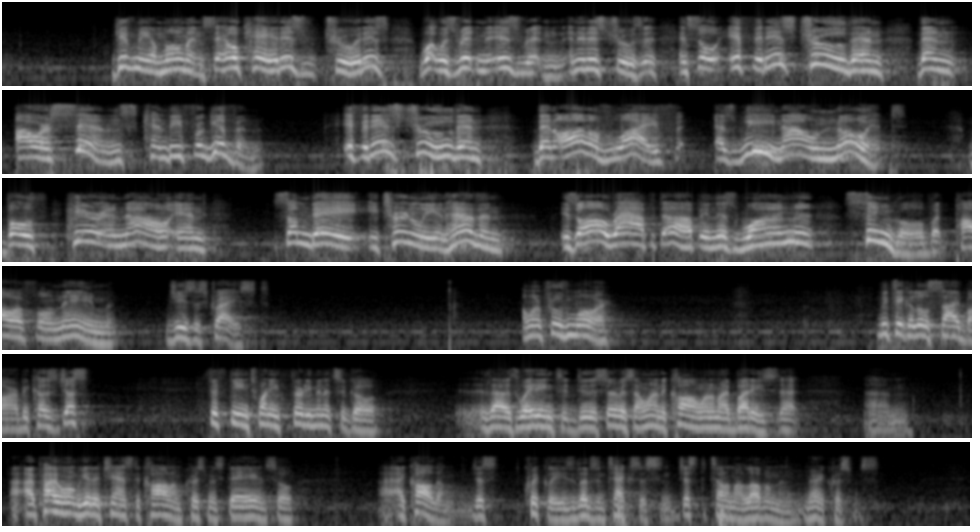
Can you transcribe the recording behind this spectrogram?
give me a moment and say, okay, it is true. It is what was written is written, and it is true. And so if it is true, then, then our sins can be forgiven. If it is true, then, then all of life as we now know it, both here and now and someday eternally in heaven is all wrapped up in this one single but powerful name, Jesus Christ. I want to prove more. Let me take a little sidebar because just 15, 20, 30 minutes ago, as I was waiting to do the service, I wanted to call one of my buddies that um, I probably won't get a chance to call him Christmas Day, and so I, I called him just quickly. He lives in Texas, and just to tell him I love him and Merry Christmas.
